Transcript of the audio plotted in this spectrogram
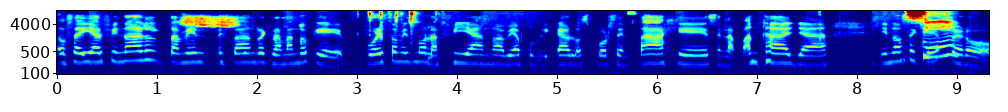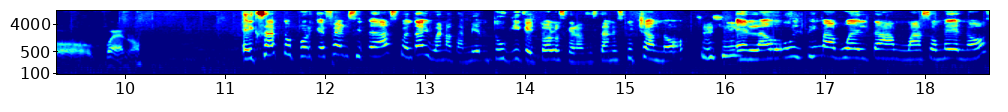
O sea, y al final también estaban reclamando que por esto mismo la FIA no había publicado los porcentajes en la pantalla y no sé Sí. qué, pero bueno. Exacto, porque Fer, si te das cuenta, y bueno, también tú, Kike, y todos los que nos están escuchando, Sí, sí. en la última vuelta, más o menos,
